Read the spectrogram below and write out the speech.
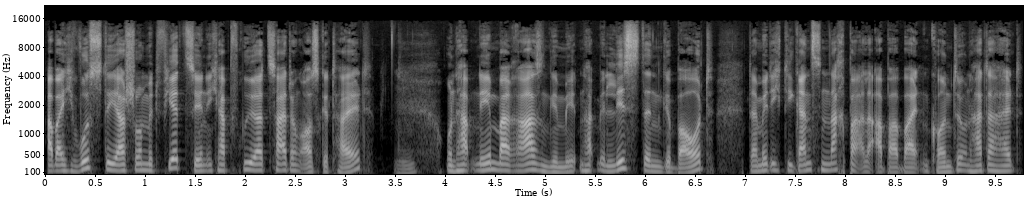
Aber ich wusste ja schon mit 14, ich habe früher Zeitung ausgeteilt mhm. und habe nebenbei Rasen gemäht und habe mir Listen gebaut, damit ich die ganzen Nachbarn alle abarbeiten konnte und hatte halt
